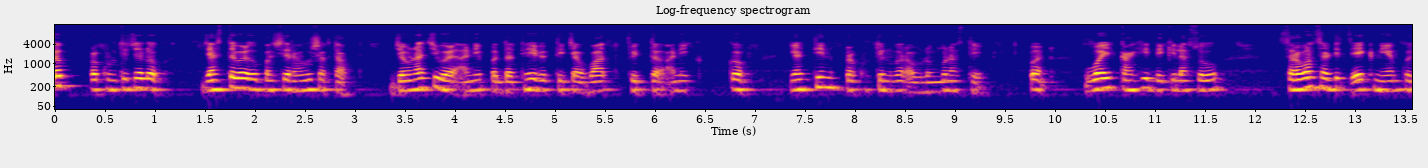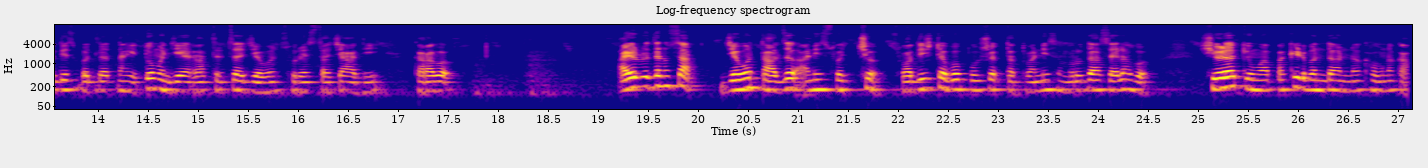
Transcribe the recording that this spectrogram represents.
कप प्रकृतीचे लोक जास्त वेळ उपाशी राहू शकतात. जेवणाची वेळ आणि पद्धत हे व्यक्तीच्या वात पित्त आणि कफ या तीन प्रकृतींवर अवलंबून असते. पण वय काही देखील असो सर्वांसाठीच एक नियम कधीच बदलत नाही. तो म्हणजे रात्रीचं जेवण सूर्यास्ताच्या आधी करावं. आयुर्वेदानुसार जेवण ताजं आणि स्वच्छ स्वादिष्ट व पोषक तत्वांनी समृद्ध असायला हवं. शिळं किंवा पाकिटबंद अन्न खाऊ नका.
